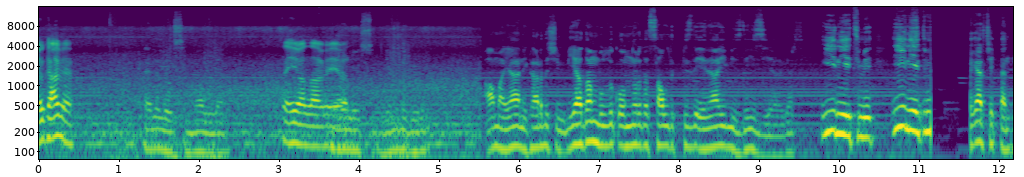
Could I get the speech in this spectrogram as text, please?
Yok abi. Helal olsun valla. Eyvallah abi Helal eyvallah. olsun yemin ediyorum. Ama yani kardeşim bir adam bulduk onları da saldık biz de enayi miyiz neyiz ya gerçekten. İyi niyetimi, iyi niyetimi gerçekten.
